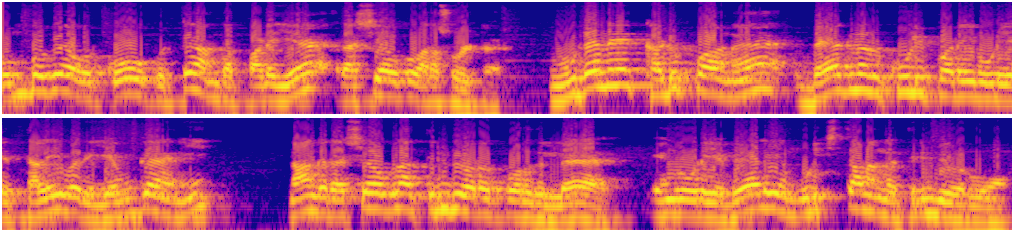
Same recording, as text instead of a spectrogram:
ரொம்பவே அவர் கோவப்பட்டு அந்த படையை ரஷ்யாவுக்கு வர சொல்லிட்டார். உடனே கடுப்பான வேகனர் கூலிப்படையினுடைய தலைவர் எவ்கானி நாங்க ரஷ்யாவுக்குலாம் திரும்பி வர போறது எங்களுடைய வேலையை முடிச்சு தான் நாங்க திரும்பி வருவோம்.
